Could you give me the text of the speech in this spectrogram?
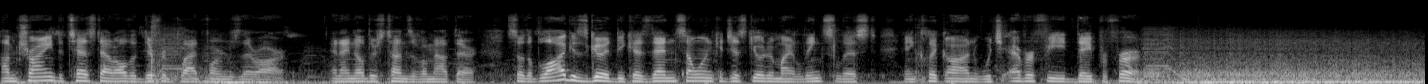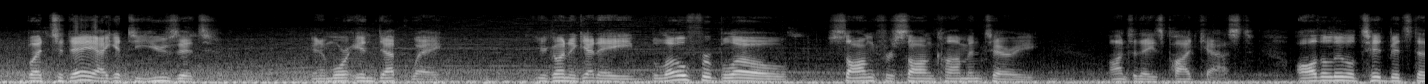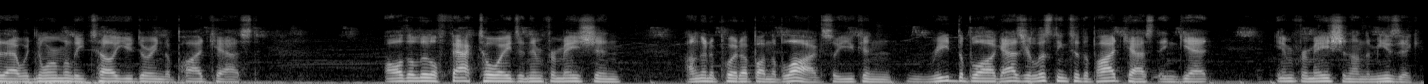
I'm trying to test out all the different platforms there are. And I know there's tons of them out there. So the blog is good because then someone could just go to my links list and click on whichever feed they prefer. But today I get to use it in a more in depth way. You're going to get a blow for blow, song for song commentary on today's podcast. All the little tidbits that I would normally tell you during the podcast, all the little factoids and information I'm going to put up on the blog so you can read the blog as you're listening to the podcast and get information on the music.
